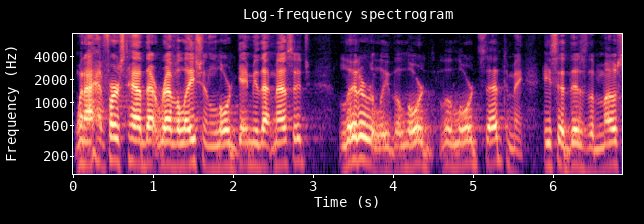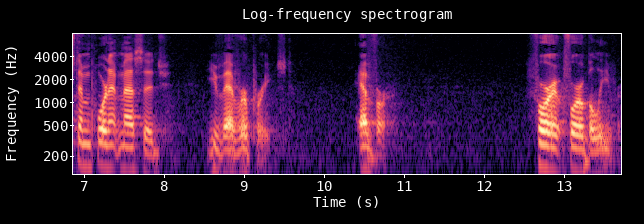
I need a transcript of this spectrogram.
When I first had that revelation, the Lord gave me that message. Literally, the Lord, the Lord said to me, He said, This is the most important message you've ever preached. Ever. For, for a believer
